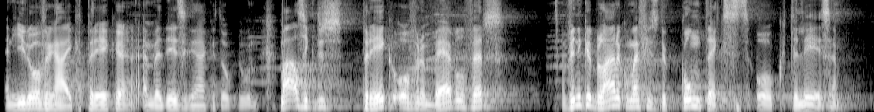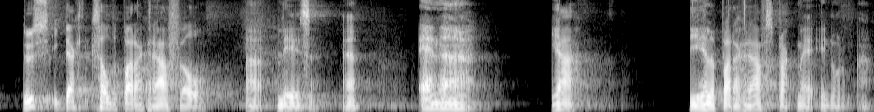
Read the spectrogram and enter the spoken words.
En hierover ga ik preken en bij deze ga ik het ook doen. Maar als ik dus preek over een bijbelvers, vind ik het belangrijk om even de context ook te lezen. Dus ik dacht, ik zal de paragraaf wel uh, lezen. Hè? En uh, ja, die hele paragraaf sprak mij enorm aan.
